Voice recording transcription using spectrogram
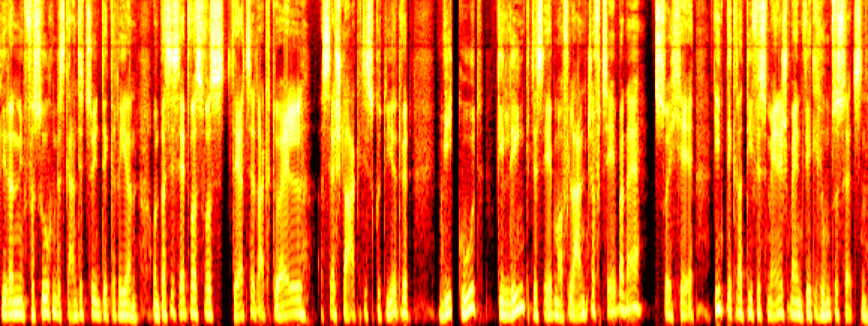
die dann versuchen, das Ganze zu integrieren. Und das ist etwas, was derzeit aktuell sehr stark diskutiert wird. Wie gut gelingt es eben auf Landschaftsebene, solche integratives Management wirklich umzusetzen,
